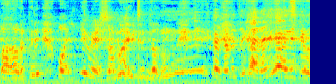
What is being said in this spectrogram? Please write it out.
പാവത്തിന് വലിയ വിഷമായിട്ടുണ്ടോ വിഷമിച്ച് കരയായിരിക്കും.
